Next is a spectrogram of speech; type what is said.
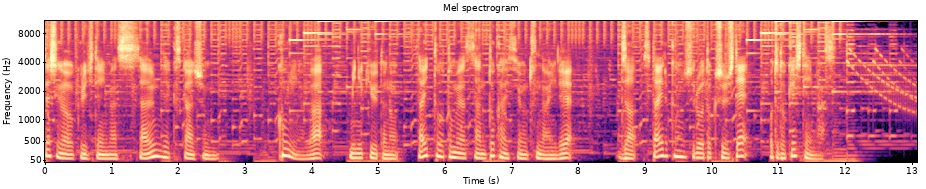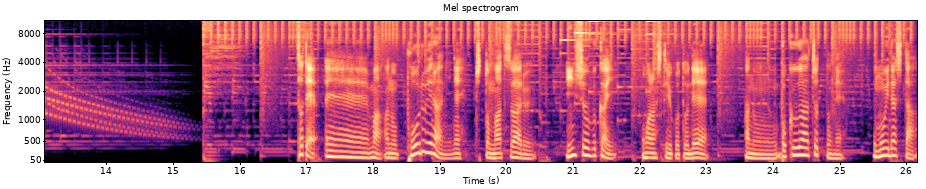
久しがお送りしていますサウンドエクスカーション。今夜はミニキュートの斉藤智康さんと回線をつないでザ・スタイルカウンシルを特集してお届けしています。さて、えー、まあ、あの、ポール・ウェラーにね、ちょっとまつわる印象深いお話ということで、あの、僕がちょっとね、思い出した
